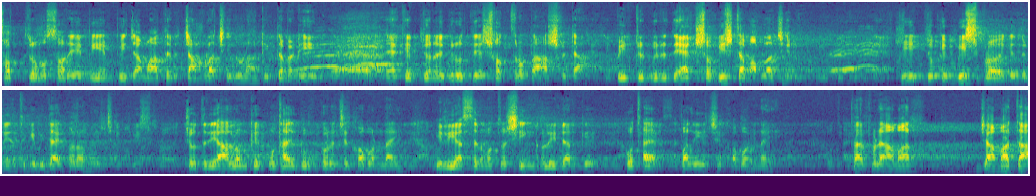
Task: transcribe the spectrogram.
সতেরো বছরে বিএনপি জামাতের চামড়া ছিল না, ঠিক না ঠিক এক একজনের বিরুদ্ধে সতেরোটা, আশিটা, পিন্টুর বিরুদ্ধে একশো বিশটা মামলা ছিল। পিন্টুকে বিষ প্রয়োগে দুনিয়া থেকে বিদায় করা হয়েছে। চৌধুরী আলমকে কোথায় গুম করেছে খবর নাই? ইলিয়াসের মতো সিংহ লিডারকে কোথায় পালিয়েছে খবর নাই? তারপরে আমার জামাতা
